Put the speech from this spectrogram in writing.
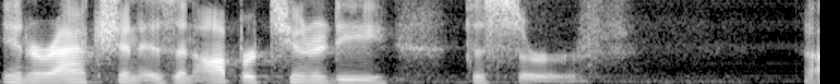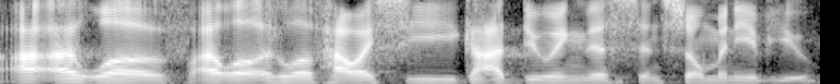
interaction is an opportunity to serve. I, I love, I love, I love how I see God doing this in so many of you.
